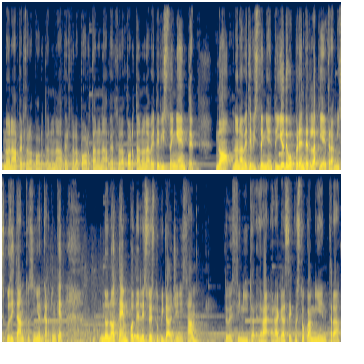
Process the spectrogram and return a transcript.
non ha aperto la porta, non ha aperto la porta, non ha aperto la porta, non avete visto niente. No, non avete visto niente. Io devo prendere la pietra. Mi scusi tanto, signor Cartoon Cat. Non ho tempo delle sue stupidaggini, sa? Dove è finito? Ra raga se questo qua mi entra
